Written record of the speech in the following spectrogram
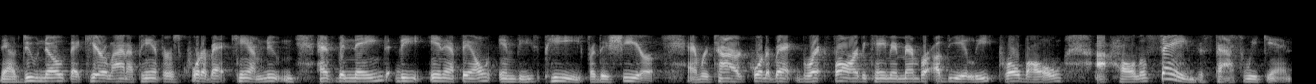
Now, do note that Carolina Panthers quarterback Cam Newton has been named the NFL MVP for this year, and retired quarterback Brett Favre became a member of the Elite Pro Bowl uh, Hall of Fame this past weekend.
